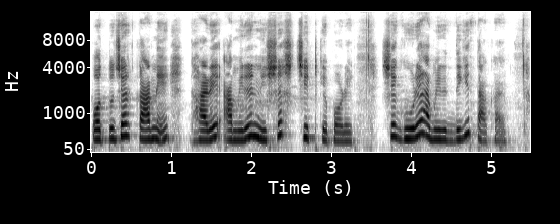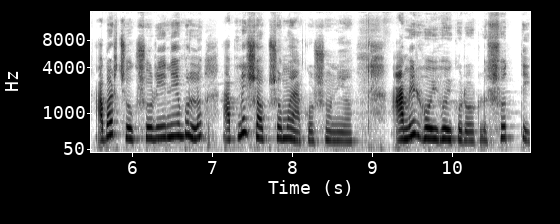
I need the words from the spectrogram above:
পদ্মজার কানে ঘাড়ে আমিরের নিঃশ্বাস ছিটকে পড়ে। সে ঘুরে আমিরের দিকে তাকায়। আবার চোখ সরিয়ে নিয়ে বলল, আপনি সবসময় আকর্ষণীয়। আমির হই হই করে উঠল, সত্যি,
